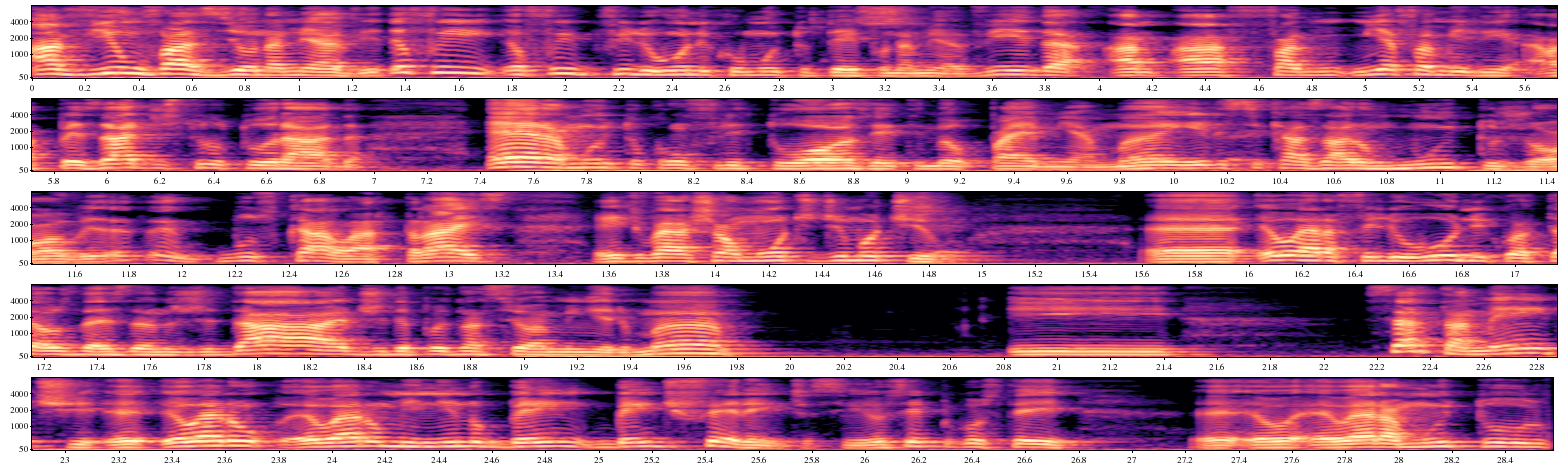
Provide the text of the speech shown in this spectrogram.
havia um vazio na minha vida. Eu fui, eu fui filho único muito tempo na minha vida. A, a fam minha família, apesar de estruturada, era muito conflituosa entre meu pai e minha mãe. Eles se casaram muito jovens. Buscar lá atrás, a gente vai achar um monte de motivo. É, eu era filho único até os 10 anos de idade, depois nasceu a minha irmã. E certamente eu era, eu era um menino bem, bem diferente. Assim. Eu sempre gostei. É, eu, eu era muito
